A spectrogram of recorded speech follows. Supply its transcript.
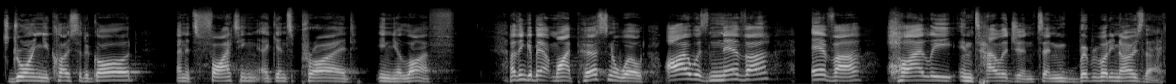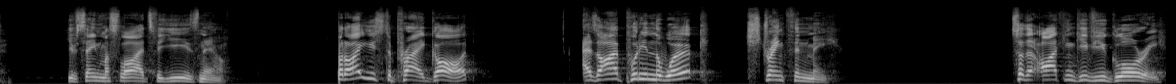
it's drawing you closer to God and it's fighting against pride in your life. I think about my personal world. I was never, ever highly intelligent, and everybody knows that. You've seen my slides for years now. But I used to pray, God, as I put in the work, strengthen me so that I can give you glory.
